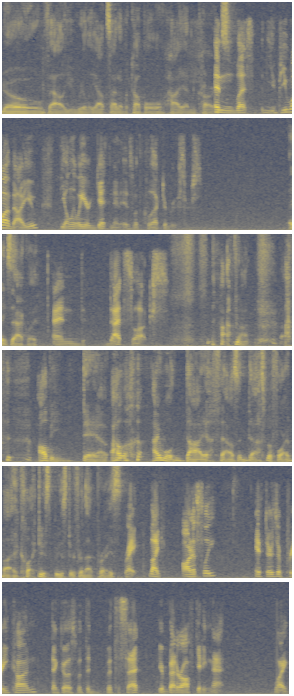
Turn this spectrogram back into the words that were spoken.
no value really outside of a couple high end cards. Unless if you want value, the only way you're getting it is with collector boosters, exactly. and that sucks. I'm not. I'll be damn. I'll. I will die a thousand deaths before I buy a collector's booster for that price. Right? Like honestly, if there's a precon that goes with the with the set, you're better off getting that. Like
